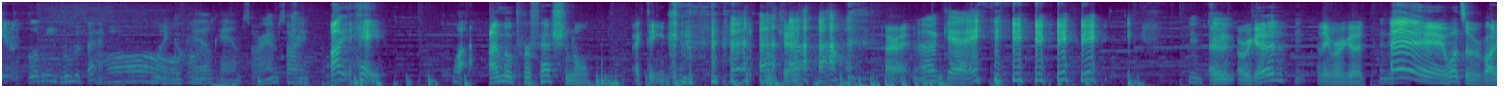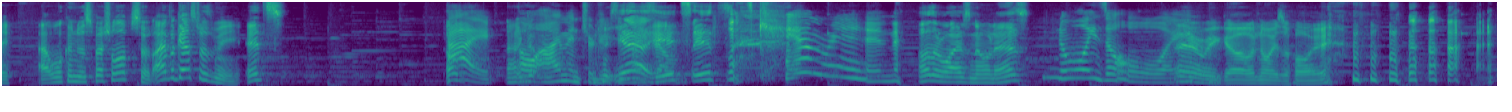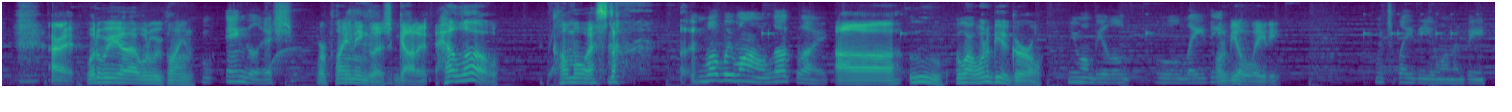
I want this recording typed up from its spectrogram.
Yeah, let me move it back. Oh, my okay, God. okay. I'm sorry. I'm sorry. I hey, What? I'm a professional. I think. Okay. All right. okay. You're Are, we good? I think we're good. Think- Hey, what's up, everybody? Uh, welcome to a special episode. I have a guest with me. It's Oh, Hi. uh, oh, I'm introducing yeah, myself. it's it's It's Cameron. otherwise known as. Noizahoy. There we go. Noizahoy. All right. What are we? Uh, what are we playing? English. We're playing English. Got it. Hello. Como esta? What we want to look like. Uh. Ooh. Oh, I want to be a girl. You want to be a little, little lady? I want to be a lady. Which lady you want to be?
